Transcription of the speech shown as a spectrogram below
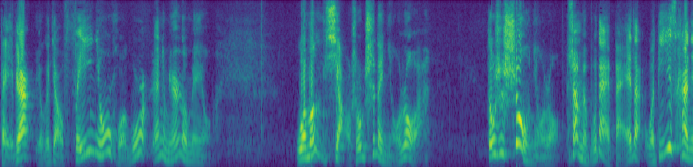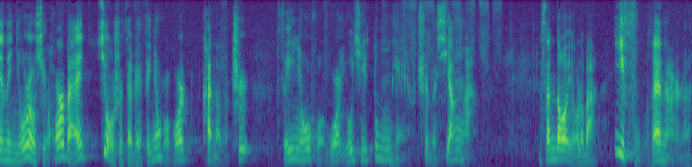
北边有个叫肥牛火锅，连个名儿都没有。我们小时候吃的牛肉啊。都是瘦牛肉，上面不带白的。我第一次看见那牛肉雪花白，就是在这肥牛火锅看到的。吃肥牛火锅，尤其冬天呀，吃的香啊。三刀有了吧？一斧在哪儿呢？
